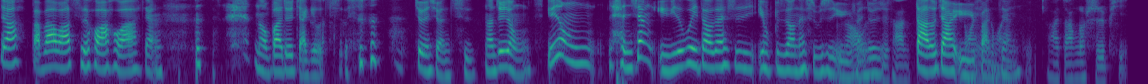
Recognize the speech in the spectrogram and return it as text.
叫爸爸，我要吃花花这样。那我爸就夹给我吃，就很喜欢吃。然后就一种有一种很像鱼的味道，但是又不知道那是不是鱼，反正就是大家都叫鱼板这样。啊，加工食品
